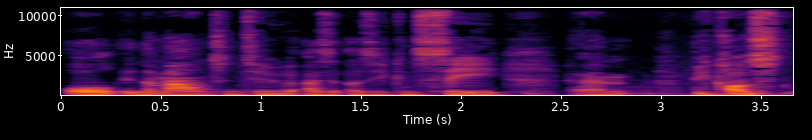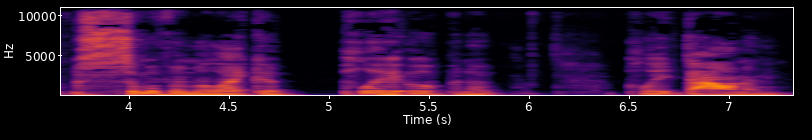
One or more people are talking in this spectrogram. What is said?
all in the mountain too, as, as you can see, um, because some of them are like a plate up and a plate down and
